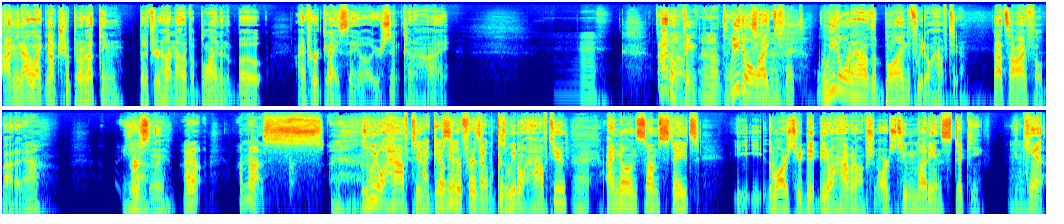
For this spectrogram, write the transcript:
I mean, I like not tripping over that thing, but if you're hunting out of a blind in the boat, I've heard guys say, "Oh, you're sitting kind of high." Mm. I don't think I don't think we don't like affect. we don't want to have the blind if we don't have to. That's how I feel about it Yeah. Personally. I don't. I'm not. S- because we don't have to. I guess Let me rephrase I- that because we don't have to. right. I know in some states y- y- the water's too deep. You don't have an option, or it's too muddy and sticky. You Mhm. can't.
